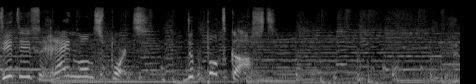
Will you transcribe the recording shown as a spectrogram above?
Dit is Rijnmond Sport, de podcast.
